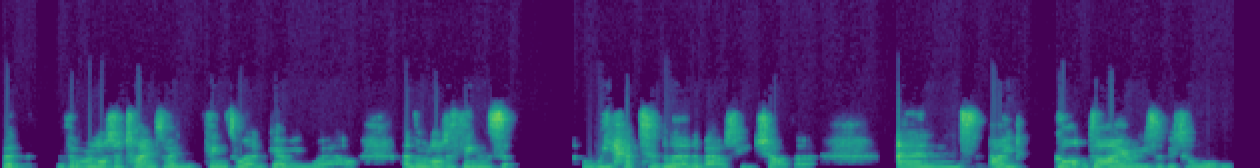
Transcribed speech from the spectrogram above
But there were a lot of times when things weren't going well, and there were a lot of things we had to learn about each other. And I'd got diaries of it all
